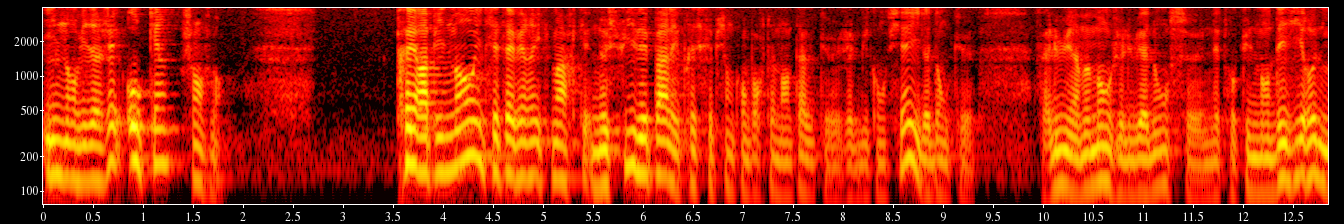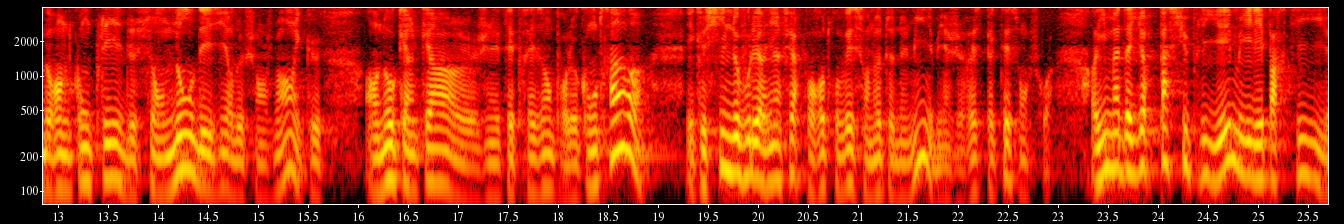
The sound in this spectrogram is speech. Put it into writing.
il n'envisageait aucun changement. Très rapidement, il s'est avéré que Marc ne suivait pas les prescriptions comportementales que je lui confiais, il a donc euh, fallu un moment que je lui annonce n'être aucunement désireux de me rendre complice de son non-désir de changement et que en aucun cas je n'étais présent pour le contraindre et que s'il ne voulait rien faire pour retrouver son autonomie, eh bien je respectais son choix. il m'a d'ailleurs pas supplié, mais il est parti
